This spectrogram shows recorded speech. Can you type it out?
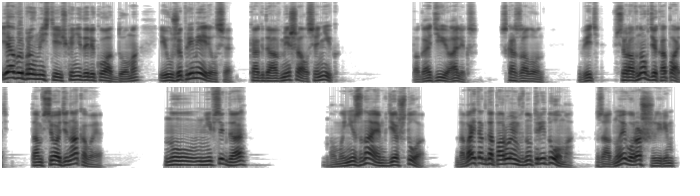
Я выбрал местечко недалеко от дома и уже примерился, когда вмешался Ник. «Погоди, Алекс», — сказал он, — «ведь все равно, где копать. Там все одинаковое. Ну, не всегда. Но мы не знаем, где что. Давай тогда пороем внутри дома. Заодно его расширим.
